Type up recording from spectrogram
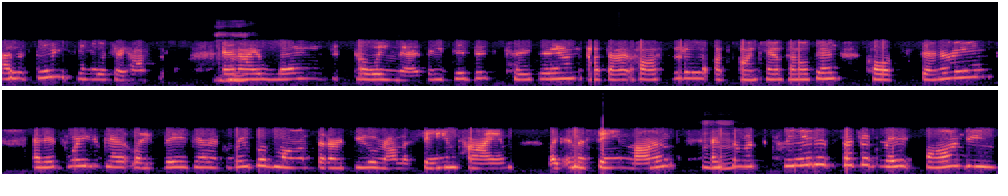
I was going to the military hospital and I loved going there. They did this program at that hospital up on Camp Pendleton called Centering, and it's where you get like they get a group of moms that are due around the same time, like in the same month, Mm-hmm. and so it's created such a great bonding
